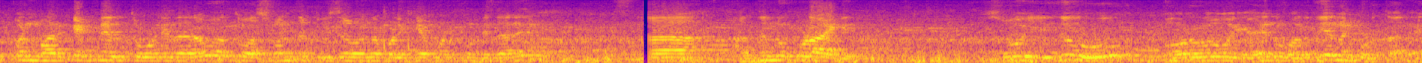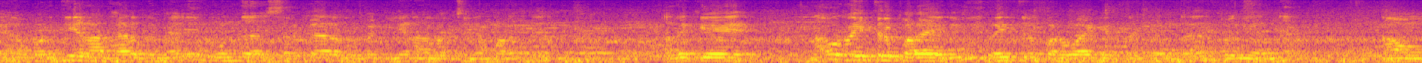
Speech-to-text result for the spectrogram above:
ಓಪನ್ ಮಾರ್ಕೆಟ್ನಲ್ಲಿ ತೊಗೊಂಡಿದ್ದಾರೋ ಅಥವಾ ಸ್ವಂತ ಬೀಜವನ್ನು ಬಳಕೆ ಮಾಡಿಕೊಂಡಿದ್ದಾರೆ ಅದನ್ನು ಕೂಡ ಆಗಿದೆ. ಸೊ ಇದು ಅವರು ಏನು ವರದಿಯನ್ನು ಕೊಡ್ತಾರೆ, ಆ ವರದಿಯ ಆಧಾರದ ಮೇಲೆ ಮುಂದೆ ಸರ್ಕಾರದ ಬಗ್ಗೆ ಏನು ಆಲೋಚನೆ ಮಾಡುತ್ತೆ, ಅದಕ್ಕೆ ನಾವು ರೈತರ ಪರ ಇದ್ದೀವಿ, ರೈತರ ಪರವಾಗಿರ್ತಕ್ಕಂಥ ಧ್ವನಿಯನ್ನು ನಾವು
